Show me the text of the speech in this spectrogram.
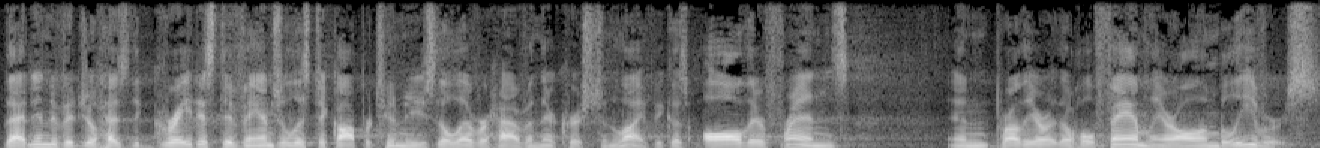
that individual has the greatest evangelistic opportunities they'll ever have in their Christian life because all their friends and probably their whole family are all unbelievers.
